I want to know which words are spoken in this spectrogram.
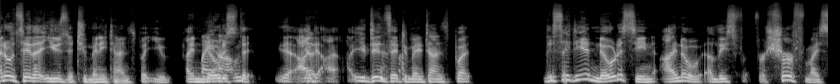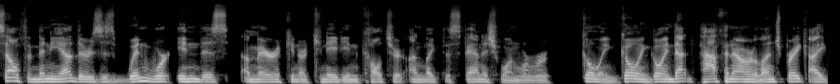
I don't say that used it too many times, but you, I My noticed own. it. Yeah, I, I, you didn't say it too many times, but this idea of noticing, I know at least for, for, sure for myself and many others, is when we're in this American or Canadian culture, unlike the Spanish one, where we're going, going, going. That half an hour lunch break, I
